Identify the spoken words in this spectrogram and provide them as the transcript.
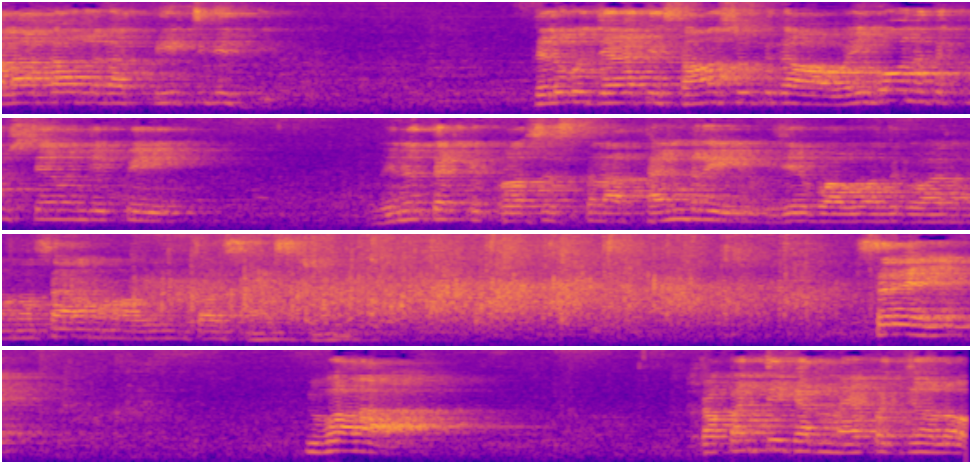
కళాకారులుగా తీర్చిదిద్ది. తెలుగు జాతి సాంస్కృతిక వైభవనత కృషి చేయమని చెప్పి వినుతట్టి ప్రోత్సహిస్తున్న తండ్రి విజయబాబు అందుకు వారి మనసారా మనం అభినందించాల్సిన అవసరం సరే ఇవాళ ప్రపంచీకరణ నేపథ్యంలో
